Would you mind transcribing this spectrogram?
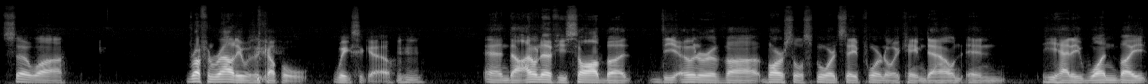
So, uh, Rough and Rowdy was a couple weeks ago. Mhm. And uh, I don't know if you saw, but the owner of uh, Barstool Sports, Dave Portnoy, came down and he had a one bite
